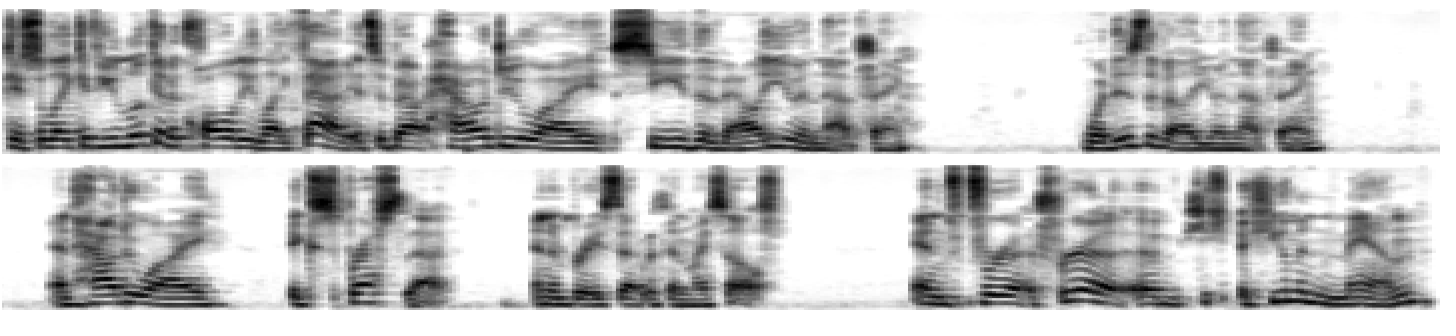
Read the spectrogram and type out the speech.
Okay, so like if you look at a quality like that, it's about how do I see the value in that thing? What is the value in that thing? And how do I express that and embrace that within myself. And for a, for a, a, a, human man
